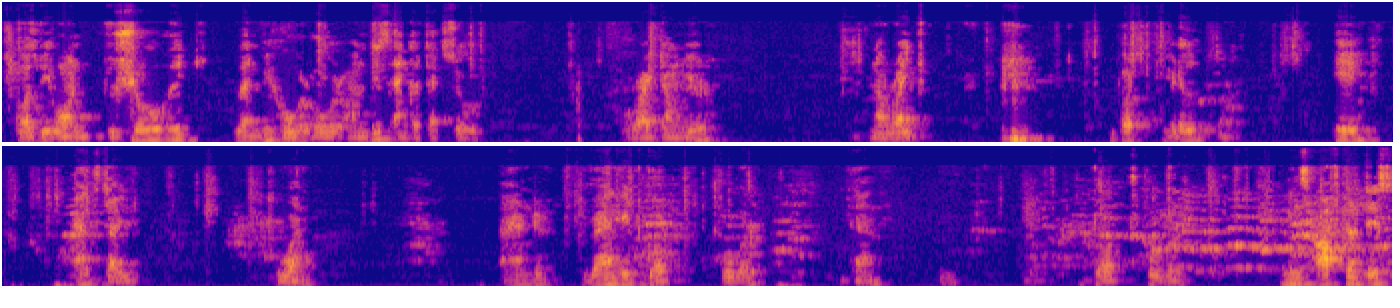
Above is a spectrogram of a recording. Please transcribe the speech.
Because we want to show it when we hover over on this anchor tag. So right down here. Now right dot middle a and style one. And when it got over then dot hover means after this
